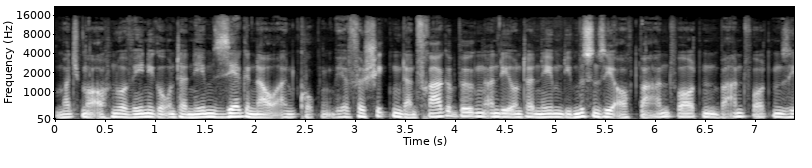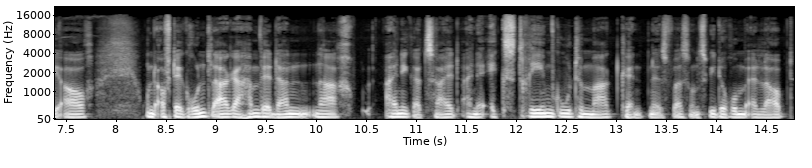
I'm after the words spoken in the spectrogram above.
manchmal auch nur wenige Unternehmen sehr genau angucken. Wir verschicken dann Fragebögen an die Unternehmen, die müssen sie auch beantworten, beantworten sie auch. Und auf der Grundlage haben wir dann nach einiger Zeit eine extrem gute Marktkenntnis, was uns wiederum erlaubt,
